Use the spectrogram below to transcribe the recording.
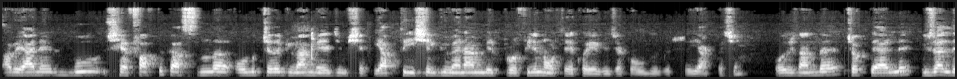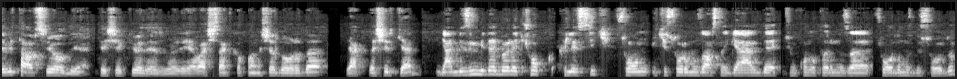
Abi yani bu şeffaflık aslında oldukça da güven verici bir şey. Yaptığı işe güvenen bir profilin ortaya koyabilecek olduğu bir yaklaşım. O yüzden de çok değerli, güzel de bir tavsiye oldu yani. Teşekkür ederiz. Böyle yavaştan kapanışa doğru da yaklaşırken. Yani bizim bir de böyle çok klasik son iki sorumuz aslında genelde tüm konuklarımıza sorduğumuz bir sorudur.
